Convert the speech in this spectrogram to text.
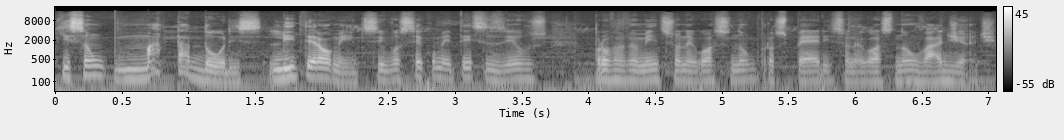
que são matadores, literalmente. Se você cometer esses erros, provavelmente seu negócio não prospere, seu negócio não vá adiante.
